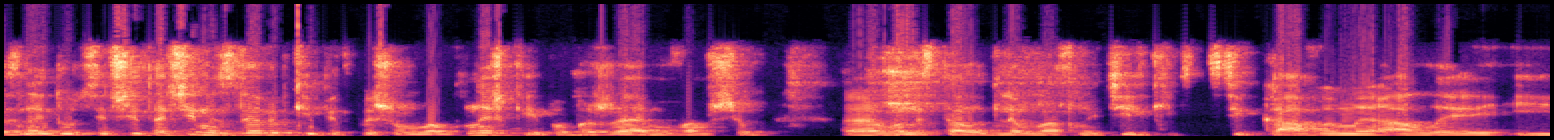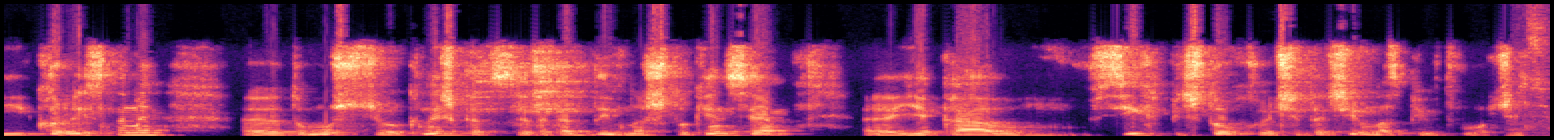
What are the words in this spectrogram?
знайдуться читачі. Ми залюбки підпишемо вам книжки і побажаємо вам, щоб е, вони стали для вас не тільки цікавими, але і корисними, е, тому що книжка це така дивна штукенція, е, яка всіх підштовхує читачів на співтворчість.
